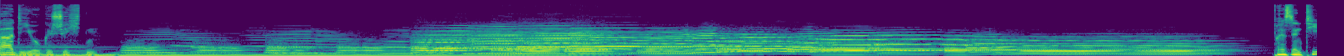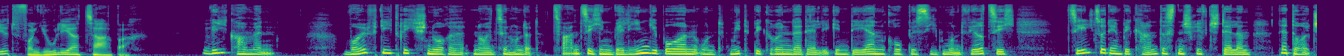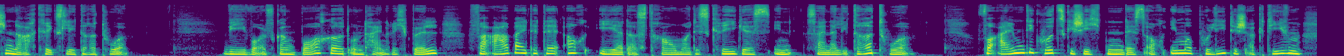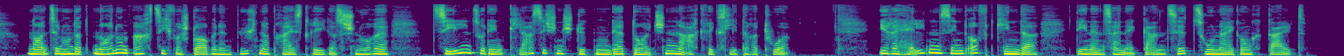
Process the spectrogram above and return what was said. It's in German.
Radiogeschichten. Präsentiert von Julia Zarbach. Willkommen. Wolf Dietrich Schnurre, 1920 in Berlin geboren und Mitbegründer der legendären Gruppe 47, zählt zu den bekanntesten Schriftstellern der deutschen Nachkriegsliteratur. Wie Wolfgang Borchert und Heinrich Böll verarbeitete auch er das Trauma des Krieges in seiner Literatur. Vor allem die Kurzgeschichten des auch immer politisch aktiven, 1989 verstorbenen Büchnerpreisträgers Schnurre zählen zu den klassischen Stücken der deutschen Nachkriegsliteratur. Ihre Helden sind oft Kinder, denen seine ganze Zuneigung galt.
